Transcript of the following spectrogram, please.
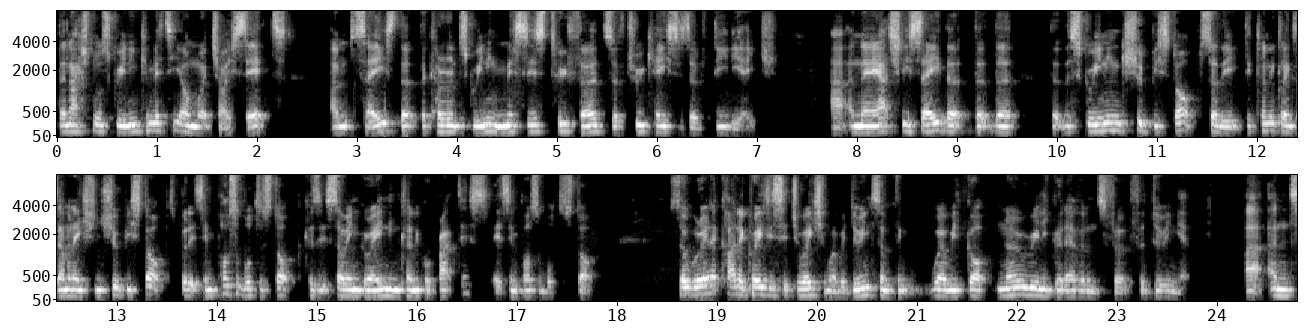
The National Screening Committee, on which I sit, um, says that the current screening misses two thirds of true cases of DDH uh, and they actually say that, that the that the screening should be stopped, so the, the clinical examination should be stopped, but it's impossible to stop because it's so ingrained in clinical practice, it's impossible to stop. So we're in a kind of crazy situation where we're doing something where we've got no really good evidence for, for doing it. Uh, and,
